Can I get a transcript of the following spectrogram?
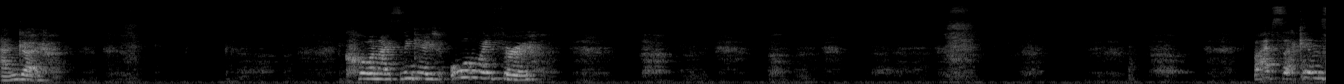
and go. Core nice and engaged all the way through. Five seconds.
